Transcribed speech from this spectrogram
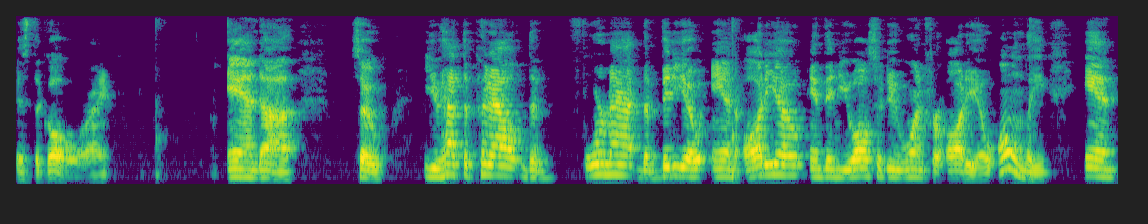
is the goal, right? And uh, so you have to put out the format, the video and audio, and then you also do one for audio only. And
